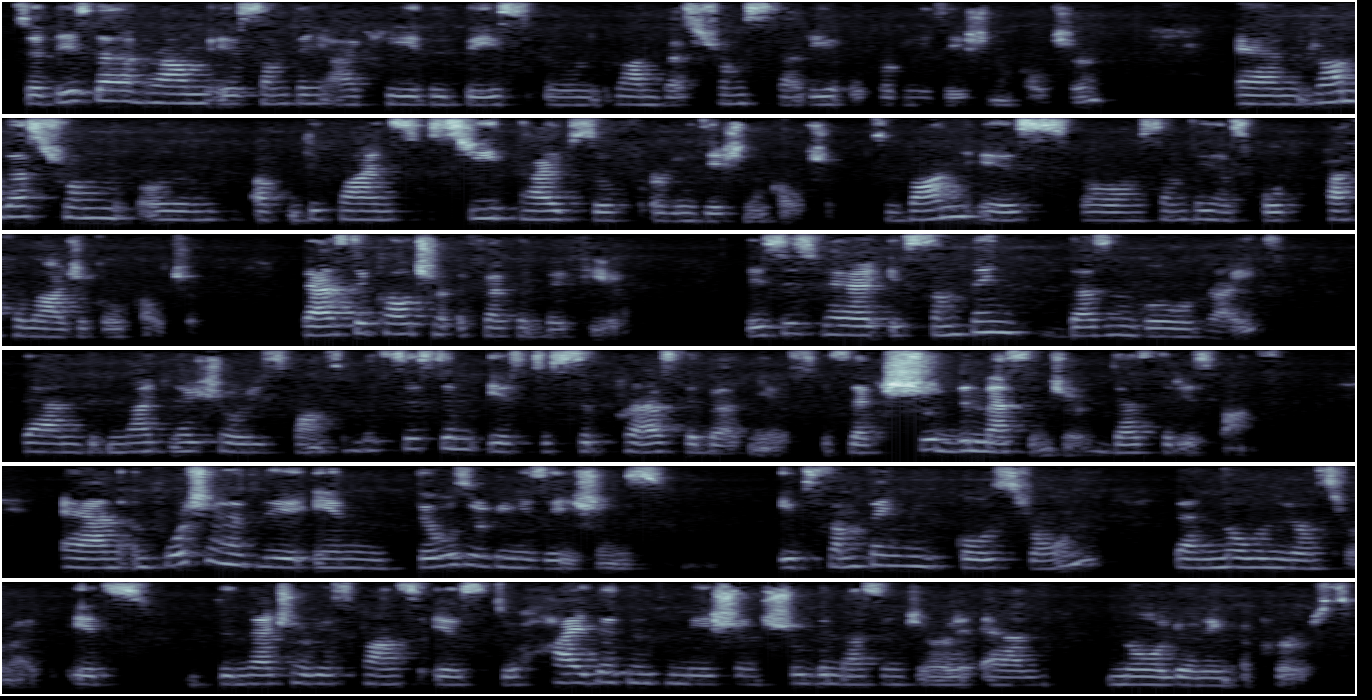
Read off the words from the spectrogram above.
So this diagram is something I created based on Ron Westrum's study of organizational culture. And Ron Westrom uh, defines three types of organizational culture. So one is um, something that's called pathological culture. That's the culture affected by fear. This is where if something doesn't go right, then the natural response of the system is to suppress the bad news. It's like shoot the messenger. That's the response. And unfortunately, in those organizations, if something goes wrong, then no one learns from it. It's the natural response is to hide that information, shoot the messenger, and no learning occurs.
